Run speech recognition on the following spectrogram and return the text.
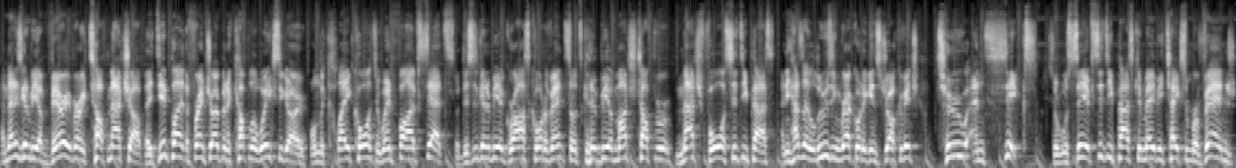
And that is going to be a very, very tough matchup. They did play at the French Open a couple of weeks ago on the clay courts. It went five sets, but this is going to be a grass court event, so it's going to be a much tougher match for Tsitsipas. And he has a losing record against Djokovic, two and six. So we'll see if Tsitsipas can maybe take some revenge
